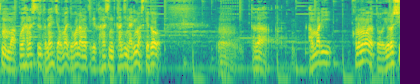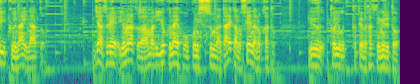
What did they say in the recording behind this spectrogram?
つもまあこういう話するとね、じゃあお前どうなのっていう話感じになりますけど、うん、ただ、あんまりこのままだとよろしくないなと。じゃあそれ世の中があまり良くない方向に進むのは誰かのせいなのかという問いを例えば立ててみると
